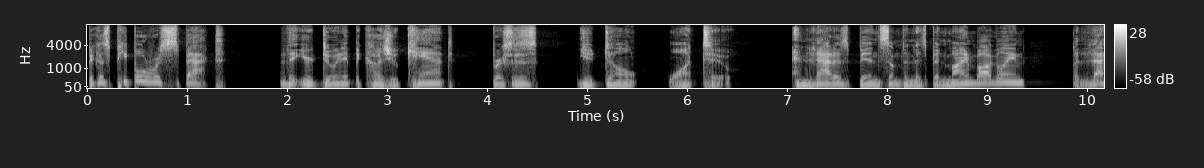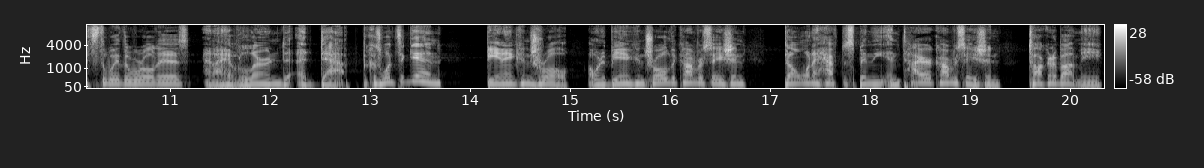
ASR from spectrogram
Because people respect that you're doing it because you can't versus you don't want to. And that has been something that's been mind boggling, but that's the way the world is. And I have learned to adapt because, once again, being in control, I want to be in control of the conversation. Don't want to have to spend the entire conversation talking about me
